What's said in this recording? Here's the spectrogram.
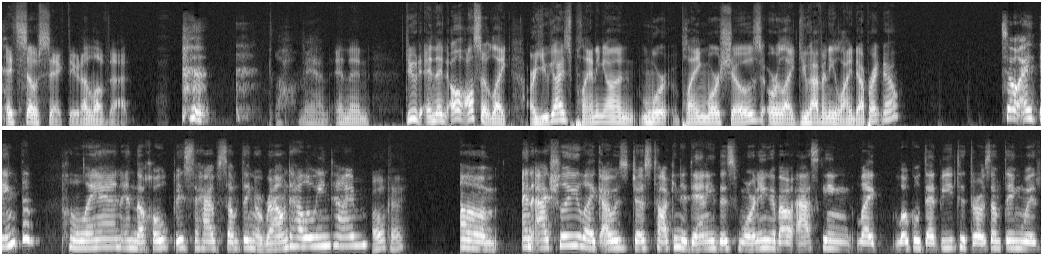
it's so sick dude. I love that. Oh man. And then dude and then oh also like are you guys planning on more playing more shows? Or like do you have any lined up right now? So I think the plan and the hope is to have something around Halloween time. oh, okay Um, and actually, like I was just talking to Danny this morning about asking like local deadbeat to throw something with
